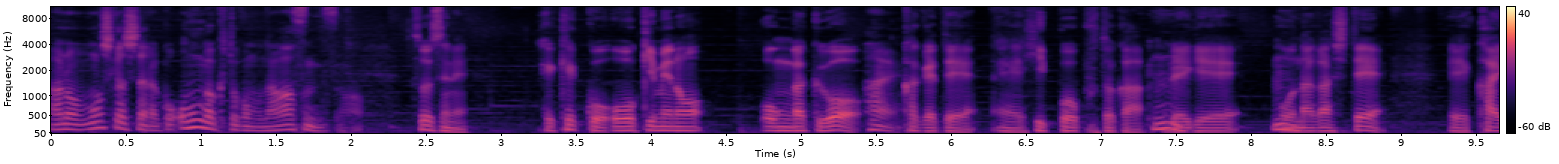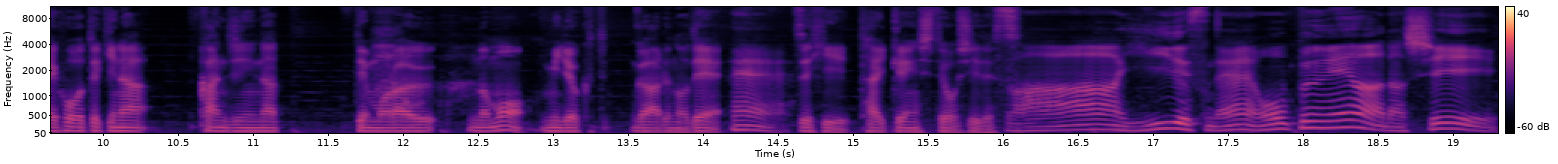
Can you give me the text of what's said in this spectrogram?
あのもしかしたらこう音楽とかも流すんですか？そうですね。え結構大きめの音楽をはい。かけて、えーヒップホップとかうん。レゲエを流して、えー開放的な感じになってもらうのも魅力があるのでええ。ぜひ体験してほしいです。わあいいですね。オープンエアだし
